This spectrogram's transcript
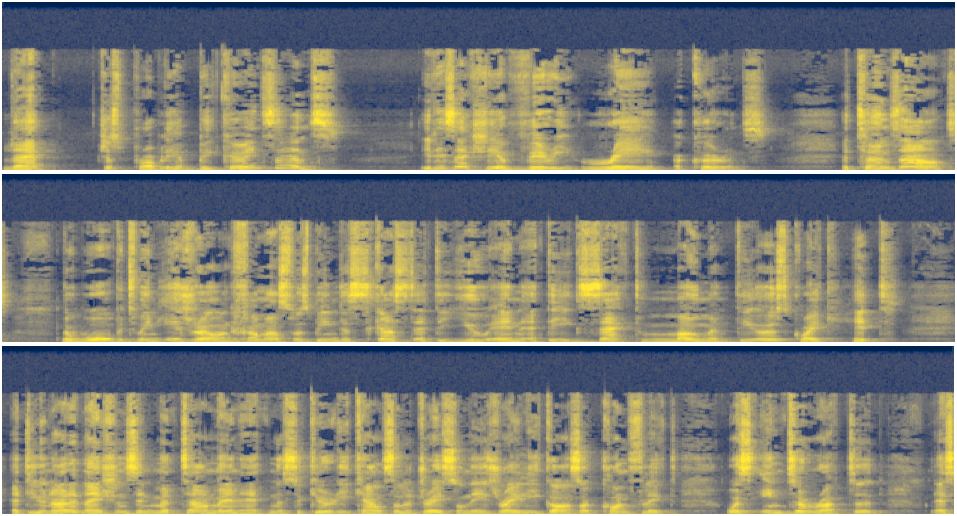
That just probably a big coincidence. It is actually a very rare occurrence. It turns out the war between Israel and Hamas was being discussed at the UN at the exact moment the earthquake hit. At the United Nations in Midtown Manhattan, a Security Council address on the Israeli-Gaza conflict was interrupted as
